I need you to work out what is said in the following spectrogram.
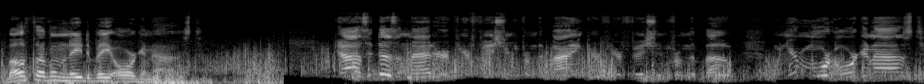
Both of them need to be organized. Guys, it doesn't matter if you're fishing from the bank or if you're fishing from the boat. When you're more organized,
